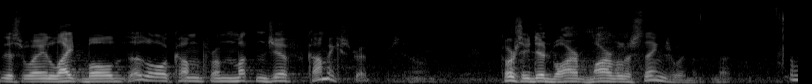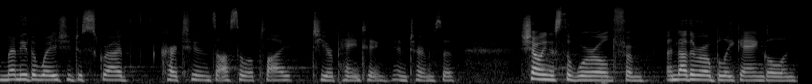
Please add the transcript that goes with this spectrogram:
this way, light bulbs, those all come from Mutt and Jeff comic strips. You know. Of course, he did mar- marvelous things with them. But. Well, many of the ways you describe cartoons also apply to your painting in terms of showing us the world from another oblique angle and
